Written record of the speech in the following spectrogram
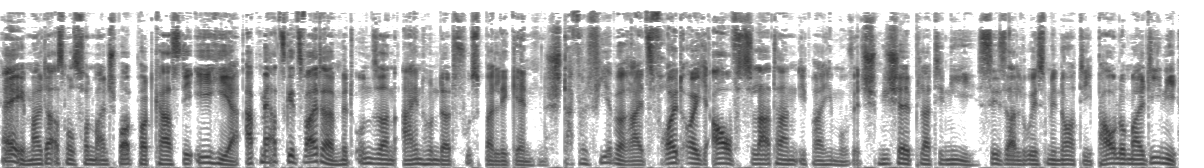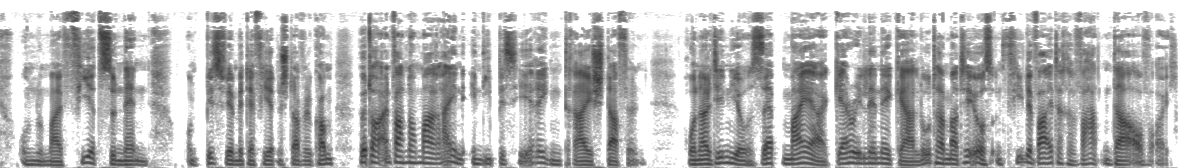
Hey, Malte Asmus von meinsportpodcast.de hier. Ab März geht's weiter mit unseren 100 Fußballlegenden. Staffel 4 bereits. Freut euch auf Zlatan Ibrahimovic, Michel Platini, Cesar Luis Minotti, Paolo Maldini, um nur mal vier zu nennen. Und bis wir mit der vierten Staffel kommen, hört doch einfach noch mal rein in die bisherigen drei Staffeln. Ronaldinho, Sepp Meyer, Gary Lineker, Lothar Matthäus und viele weitere warten da auf euch.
